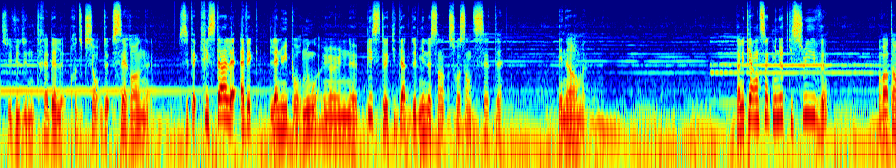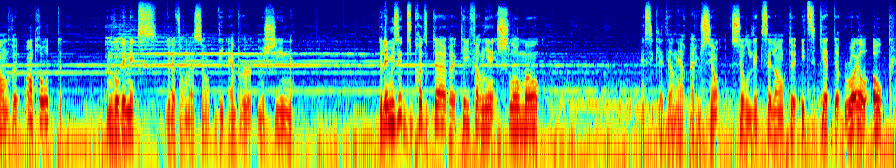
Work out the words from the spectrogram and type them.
suivi d'une très belle production de Céron. C'était Cristal avec La nuit pour nous, une piste qui date de 1977. Énorme. Dans les 45 minutes qui suivent, on va entendre, entre autres, un nouveau remix de la formation The Emperor Machine, de la musique du producteur californien Shlomo, ainsi que la dernière parution sur l'excellente étiquette Royal Oak.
